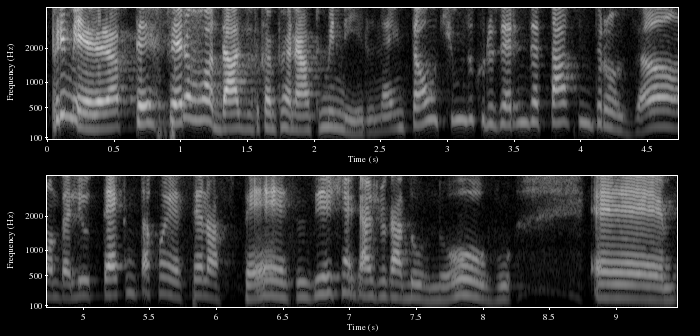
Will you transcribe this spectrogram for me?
Primeiro, era a terceira rodada do Campeonato Mineiro, né? Então o time do Cruzeiro ainda tá se entrosando ali, o técnico tá conhecendo as peças, ia chegar jogador novo. É...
